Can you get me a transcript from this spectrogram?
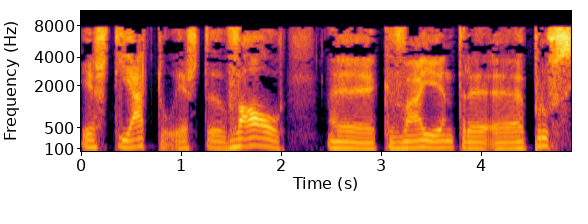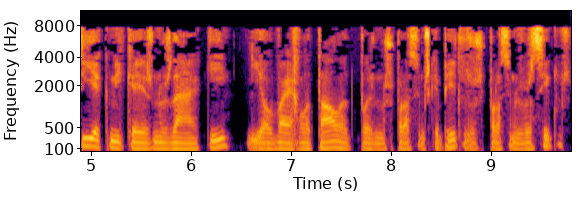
este ato, este val uh, que vai entre a profecia que Miqueias nos dá aqui, e ele vai relatá-la depois nos próximos capítulos, nos próximos versículos,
